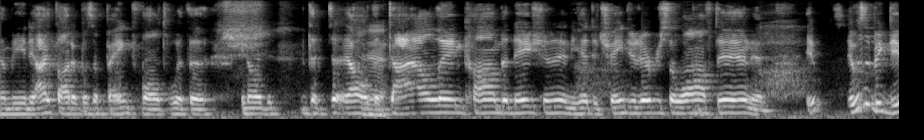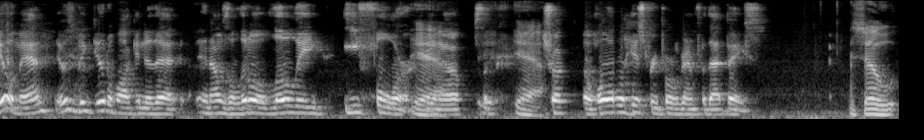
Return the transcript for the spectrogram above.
I mean, I thought it was a bank vault with a, you know, the, the, oh, Yeah. the dial in combination and you had to change it every so often. And it, it was a big deal, man. It was a big deal to walk into that. And I was a little lowly E4, Yeah. you know, so Yeah. truck the whole history program for that base. So,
